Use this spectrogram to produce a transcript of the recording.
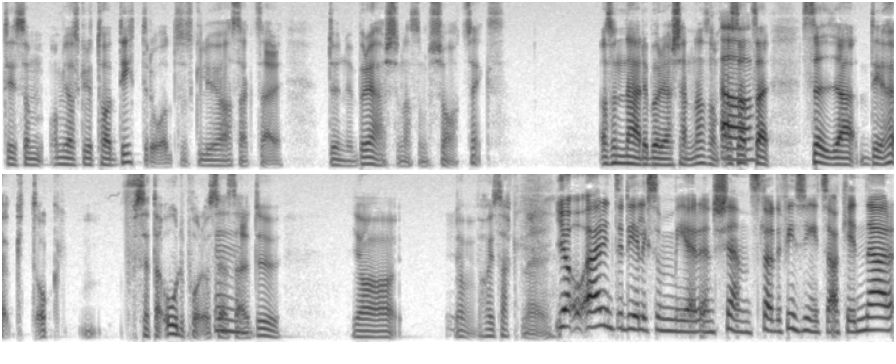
det som, om jag skulle ta ditt råd så skulle jag ha sagt så här, du nu börjar det här kännas som tjatsex. Alltså när det börjar kännas som, alltså Ja. att så här, säga det högt och sätta ord på det och säga Mm. så här, du, jag, jag har ju sagt nej. Ja, och är inte det liksom mer en känsla? Det finns ju inget så okej när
